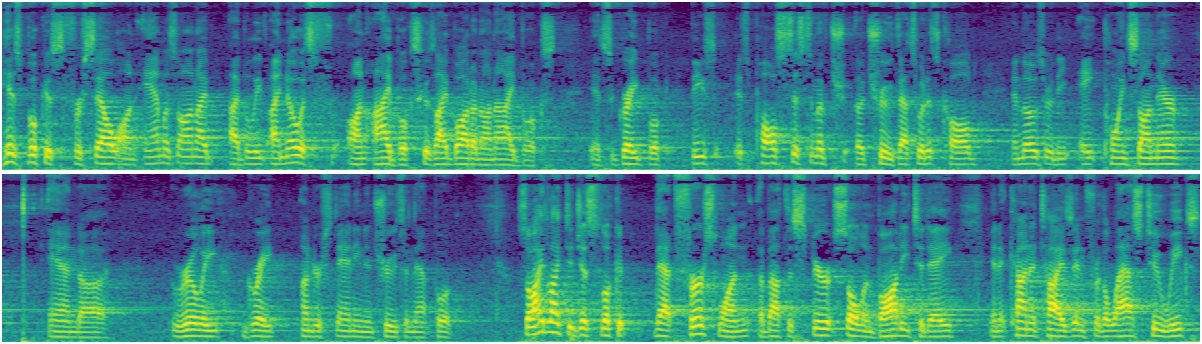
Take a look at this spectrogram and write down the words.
His book is for sale on Amazon, I, I believe. I know it's on iBooks because I bought it on iBooks. It's a great book. These, it's Paul's System of tr- Truth. That's what it's called. And those are the eight points on there. And uh, really great understanding and truth in that book. So I'd like to just look at that first one about the spirit, soul, and body today, and it kind of ties in for the last two weeks.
